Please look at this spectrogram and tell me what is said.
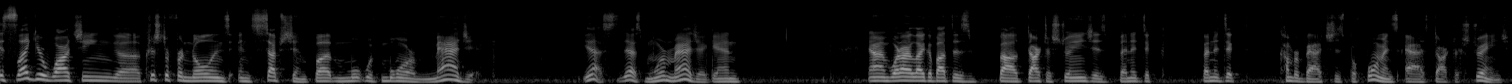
It's like you're watching uh, Christopher Nolan's Inception, but with more magic. Yes, yes, more magic. And and what I like about this about Doctor Strange is Benedict Benedict Cumberbatch's performance as Doctor Strange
